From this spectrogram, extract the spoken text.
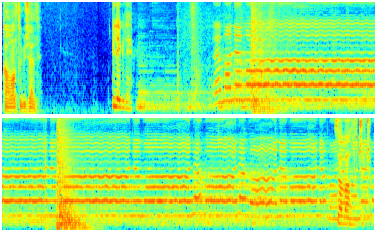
Kahvaltı güzeldi. Güle güle. Eman eman eman eman eman eman eman eman Zavallı çocuk.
